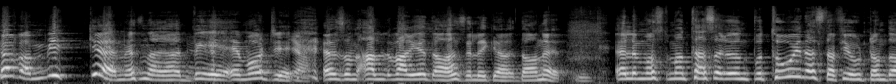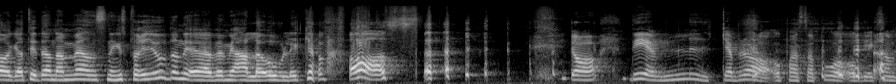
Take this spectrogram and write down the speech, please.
jag var mycket med sån här B-emoji. Eftersom all, varje dag ser likadan ut. Eller måste man tassa runt på tå i nästa 14 dagar till denna mensningsperioden är över med alla olika faser? Ja, det är lika bra att passa på och liksom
